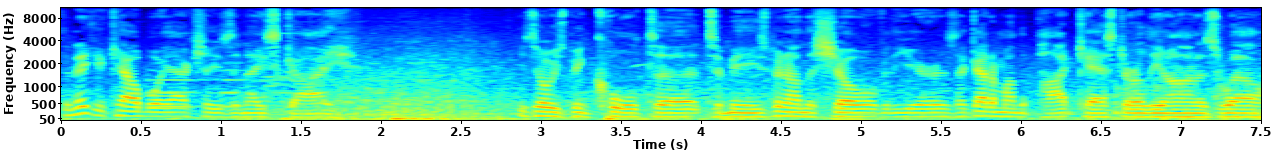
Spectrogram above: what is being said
The Naked Cowboy actually is a nice guy. He's always been cool to, to me. He's been on the show over the years. I got him on the podcast early on as well.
